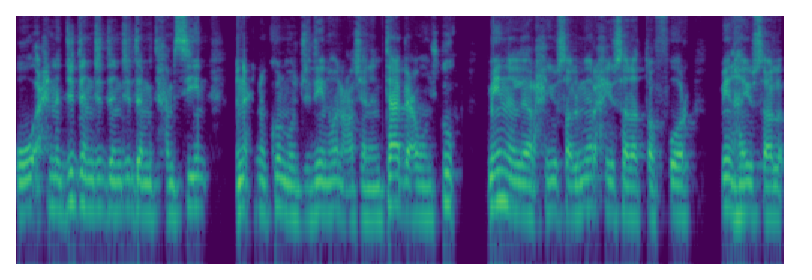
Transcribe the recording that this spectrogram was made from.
وإحنا جدا جدا جدا متحمسين إن إحنا نكون موجودين هون عشان نتابع ونشوف مين اللي راح يوصل مين راح يوصل للتوب فور مين هيوصل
